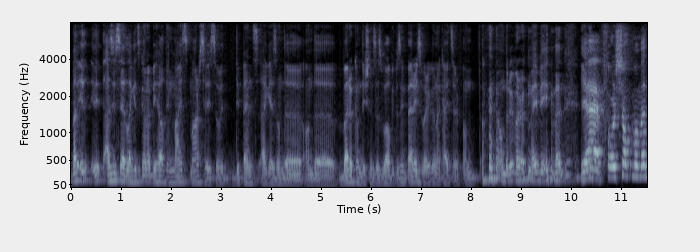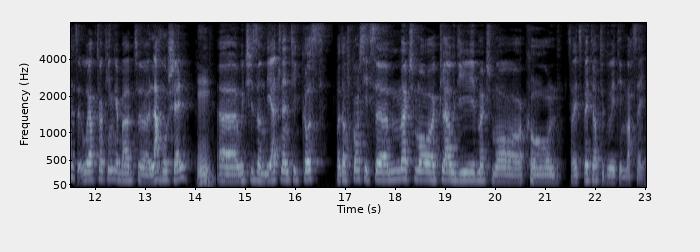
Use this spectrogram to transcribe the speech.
But it, it, as you said, like it's gonna be held in Marseille, so it depends, I guess, on the on the weather conditions as well. Because in Paris we're gonna kite surf on on the river, maybe. But yeah, for a short moment we are talking about uh, La Rochelle, mm. Uh, which is on the Atlantic coast but of course, it's uh, much more cloudy, much more cold. So it's better to do it in Marseille.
